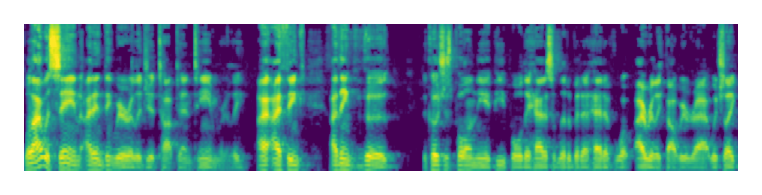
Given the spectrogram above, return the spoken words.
Well, I was saying I didn't think we were a legit top ten team. Really, I, I think I think the the coaches poll and the AP poll they had us a little bit ahead of what I really thought we were at, which like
